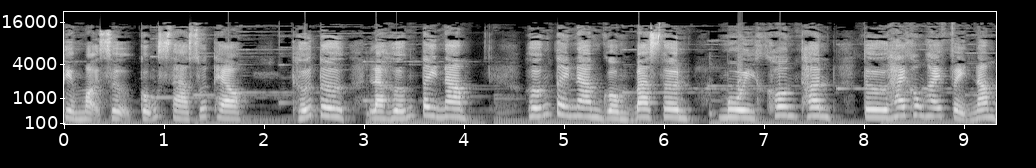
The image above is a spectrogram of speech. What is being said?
thì mọi sự cũng xa suốt theo. Thứ tư là hướng Tây Nam. Hướng Tây Nam gồm Ba Sơn, Mùi, Khôn Thân từ 202,5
